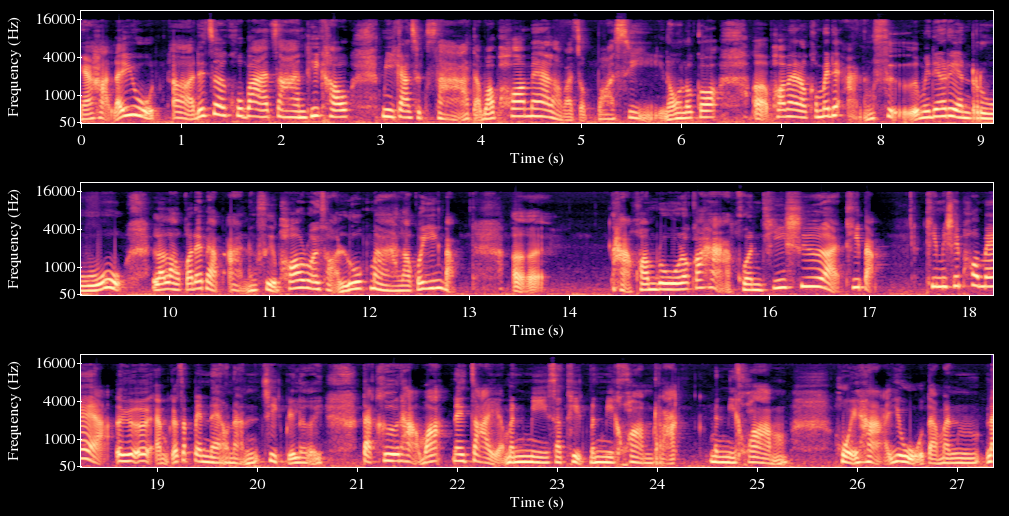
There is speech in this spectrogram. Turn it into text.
เงี้ยค่ะ แล้วอยู่ได้เจอครูบาอาจารย์ที่เขามีการศึกษา แต่ว่าพ่อแม่เราอะจบป .4 เนอะแล้วก็พ่อแม่เราก็ไม่ได้อ่านหนังสือไม่ได้เรียนรู้ แล้วเราก็ได้แบบอ่านหนังสือพ่อรวยสอนลูกมา เราก็ยิ่งแบบหาความรู้แล้วก็หาคนที่เชื่อที่แบบที่ไม่ใช่พ่อแม่อะเออเออแอมก็จะเป็นแนวนั้นฉีกไปเลย แต่คือถามว่าในใจอะมันมีสถิตมันมีความรัก มันมีความโหยหาอยู่ แต่มันณ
